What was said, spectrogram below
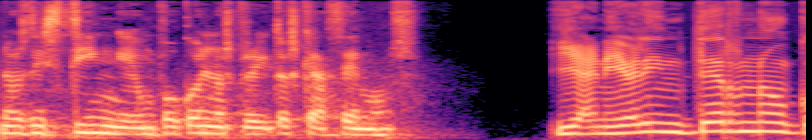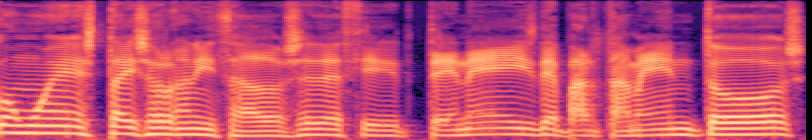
nos distingue un poco en los proyectos que hacemos. Y a nivel interno, ¿cómo estáis organizados? Es decir, ¿tenéis departamentos?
